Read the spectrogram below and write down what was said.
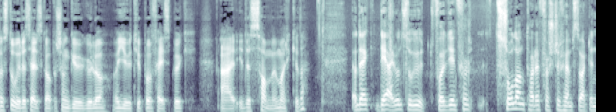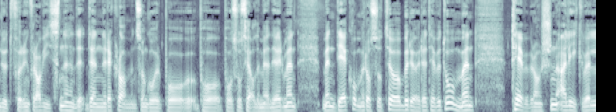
når store selskaper som Google og, og YouTube og Facebook er i det samme markedet? Det, det, er jo en stor utfordring. Så langt har det først og fremst vært en utfordring for avisene, den reklamen som går på, på, på sosiale medier. Men, men, det kommer også til å berøre TV 2. Men TV-bransjen er likevel,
